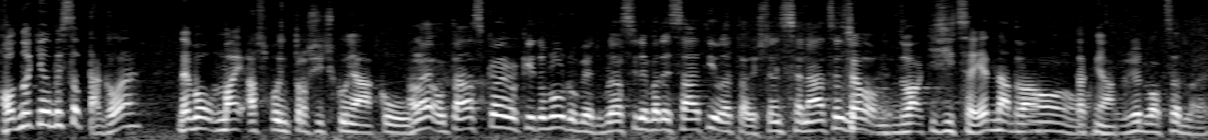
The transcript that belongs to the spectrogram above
Hodnotil bys to takhle? Nebo mají aspoň trošičku nějakou Ale otázka je, jaký to bylo době. To bylo asi 90. leta, když ten Senát se přelom 2001, 2, No, no, tak nějak. Takže 20 let.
